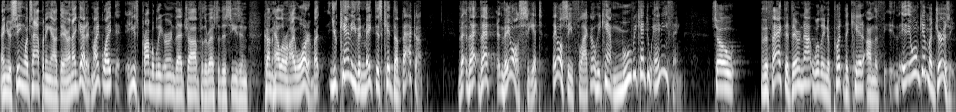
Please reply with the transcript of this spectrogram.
and you're seeing what's happening out there, and I get it. Mike White, he's probably earned that job for the rest of this season, come hell or high water. But you can't even make this kid the backup. That, that, that, they all see it. They all see Flacco. He can't move. He can't do anything. So the fact that they're not willing to put the kid on the, they won't give him a jersey.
